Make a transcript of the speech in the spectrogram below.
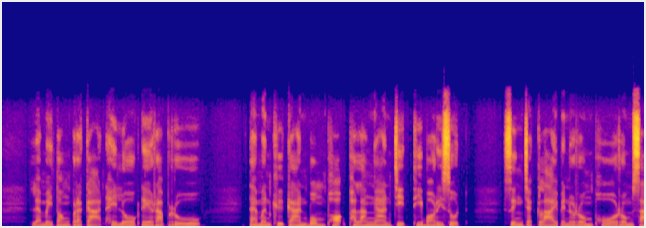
ำ และไม่ต้องประกาศให้โลกได้รับรู้ แต่มันคือการบ่มเพาะพลังงานจิตที่บริสุทธิ์ ซึ่งจะกลายเป็นร่มโพร่มไทร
